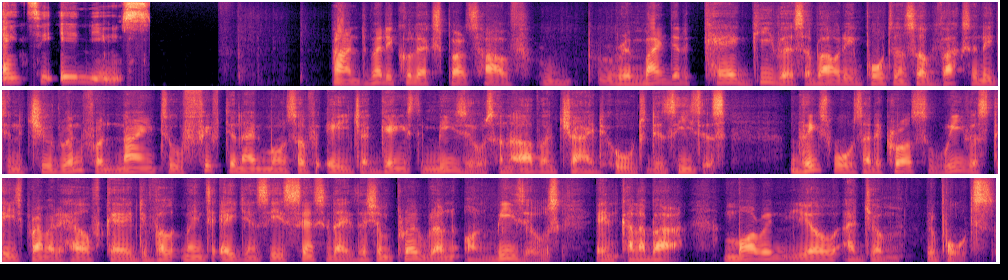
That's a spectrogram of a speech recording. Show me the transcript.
NTA News. And medical experts have reminded caregivers about the importance of vaccinating children from 9 to 59 months of age against measles and other childhood diseases. This was at the Cross River State Primary Healthcare Development Agency sensitization program on measles in Calabar. Maureen Leo Ajum reports.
